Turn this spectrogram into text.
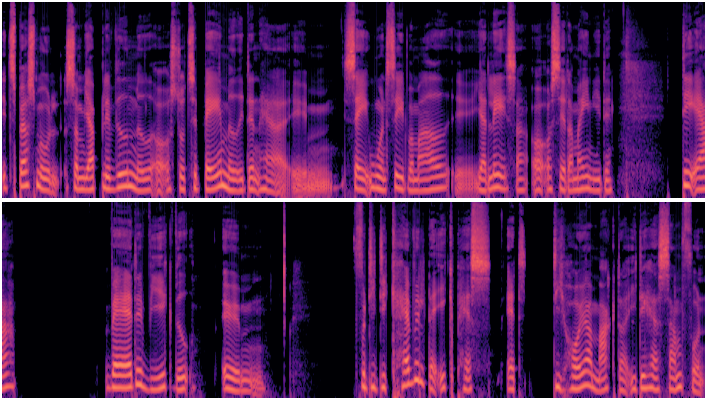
et spørgsmål, som jeg blev ved med at stå tilbage med i den her øh, sag, uanset hvor meget øh, jeg læser og, og sætter mig ind i det, det er, hvad er det, vi ikke ved? Øhm, fordi det kan vel da ikke passe, at de højere magter i det her samfund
